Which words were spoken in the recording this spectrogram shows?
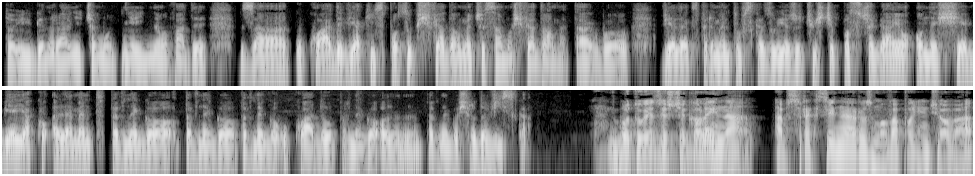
to i generalnie czemu nie inne owady, za układy w jakiś sposób świadome czy samoświadome, tak? Bo wiele eksperymentów wskazuje, że rzeczywiście postrzegają one siebie jako element pewnego, pewnego, pewnego układu, pewnego, pewnego środowiska. Bo tu jest jeszcze kolejna abstrakcyjna rozmowa pojęciowa,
